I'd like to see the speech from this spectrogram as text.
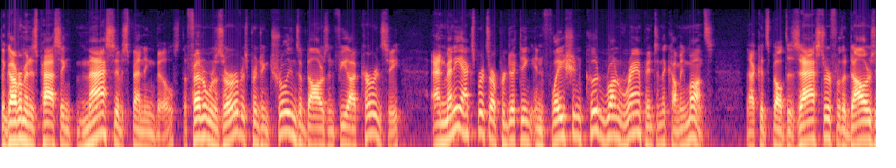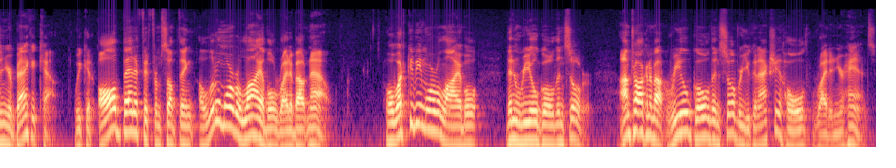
The government is passing massive spending bills, the Federal Reserve is printing trillions of dollars in fiat currency, and many experts are predicting inflation could run rampant in the coming months. That could spell disaster for the dollars in your bank account. We could all benefit from something a little more reliable right about now. Well, what could be more reliable than real gold and silver? I'm talking about real gold and silver you can actually hold right in your hands.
